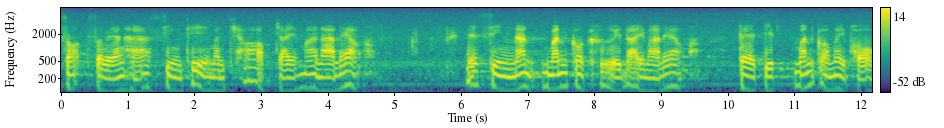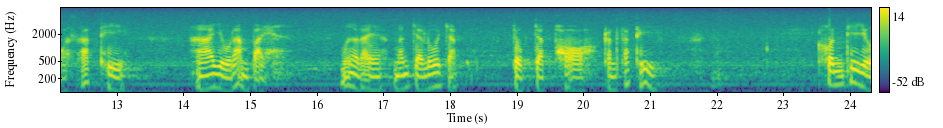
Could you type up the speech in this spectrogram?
เสาะแสวงหาสิ่งที่มันชอบใจมานานแล้ว และสิ่งนั้นมันก็เคยได้มาแล้ว แต่จิตมันก็ไม่พอสักที หาอยู่ร่ำไป เมื่อไรมันจะรู้จักจบจักพอกันสักทีคนที่อยู่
